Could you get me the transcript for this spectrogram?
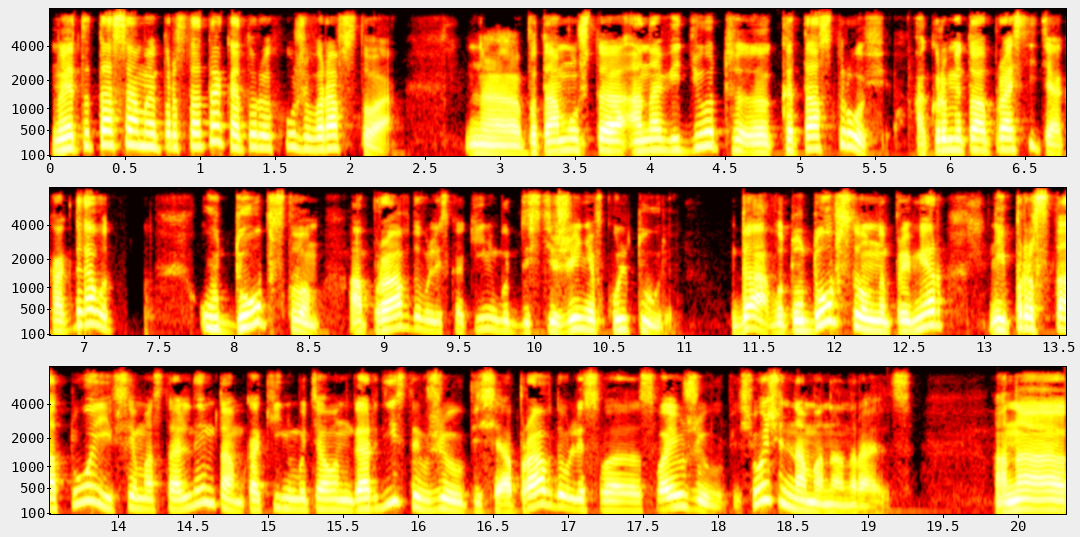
Но это та самая простота, которая хуже воровства. Э, потому что она ведет э, к катастрофе. А кроме того, простите, а когда вот удобством оправдывались какие-нибудь достижения в культуре? Да, вот удобством, например, и простотой, и всем остальным, там какие-нибудь авангардисты в живописи оправдывали св- свою живопись. Очень нам она нравится. Она,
